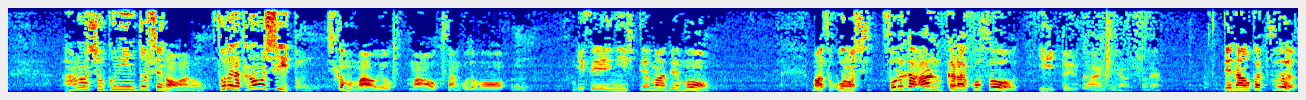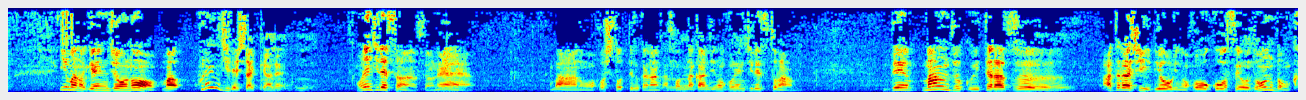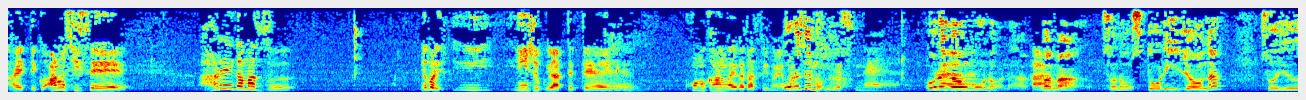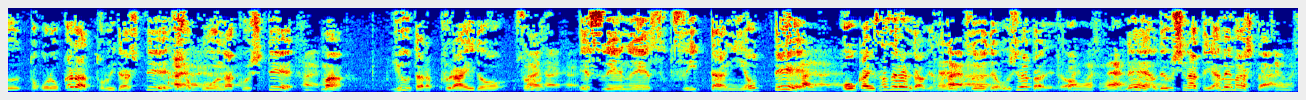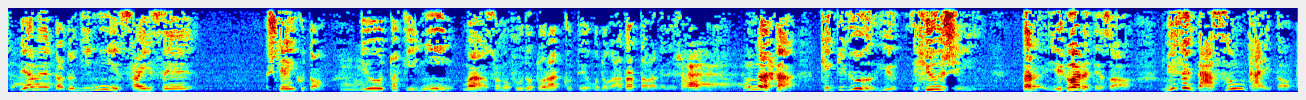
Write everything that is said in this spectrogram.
あの職人としての、あのうん、それが楽しいとうん。しかもまあ、よまあ、奥さん、子供を犠牲にしてまでも、まあそこのし、それがあるからこそいいという感じなんですよね。で、なおかつ、今の現状の、まあ、フレンチでしたっけ、あれ。フレンチレストランなんですよね。まあ、あの、星取ってるかなんか、そんな感じのフレンチレストラン。で、満足至らず、新しい料理の方向性をどんどん変えていく、あの姿勢、あれがまず、やっぱりい飲食やってて、この考え方っていうのはやっぱ好きですね。俺が思うのはな、はい。まあまあ、そのストーリー上な、そういうところから飛び出して、職をなくしてはい、まあ、言うたらプライド、その SNS、ツイッターによって崩壊させられたわけ、何もはいはいはい。全てを失ったわけでしょ。ね。ねで、失ってやめました。やめました。やめた時に再生していくという時に、まあそのフードトラックということが当たったわけでしょ。はいはいはいほんなら、結局、ゆ融資言われてさ、店出すんかいと。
